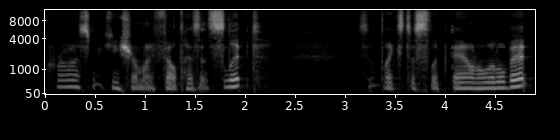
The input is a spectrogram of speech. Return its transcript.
across, making sure my felt hasn't slipped. So it likes to slip down a little bit.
